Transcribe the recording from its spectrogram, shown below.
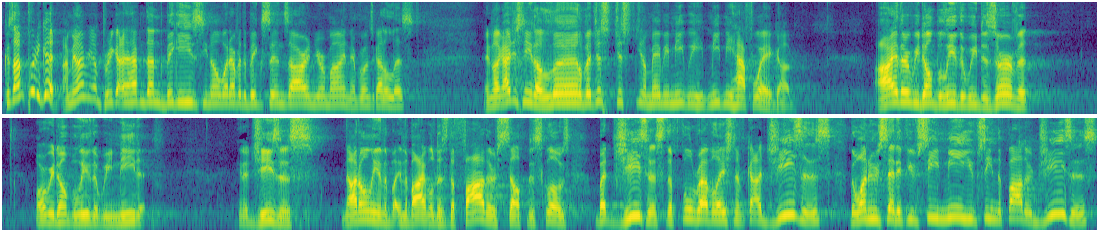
Because I'm pretty good. I mean, I'm pretty good. I haven't done the biggies, you know, whatever the big sins are in your mind. Everyone's got a list. And like, I just need a little bit, just, just you know, maybe meet, we, meet me halfway, God. Either we don't believe that we deserve it, or we don't believe that we need it. You know, Jesus, not only in the, in the Bible does the Father self disclose, but Jesus, the full revelation of God, Jesus, the one who said, If you've seen me, you've seen the Father, Jesus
